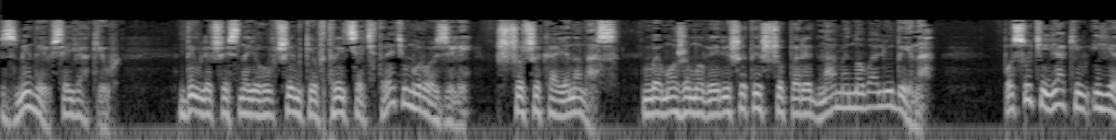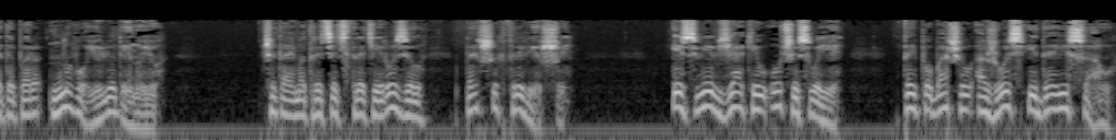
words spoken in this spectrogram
змінився Яків. Дивлячись на його вчинки в 33-му розділі, що чекає на нас, ми можемо вирішити, що перед нами нова людина. По суті, Яків і є тепер новою людиною. Читаємо 33-й розділ перших три вірші. І звів Яків очі свої, та й побачив аж ось іде Ісав,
